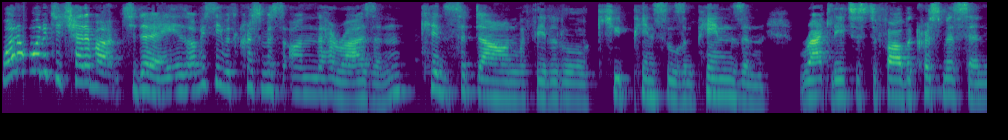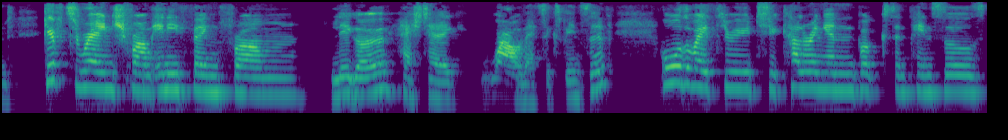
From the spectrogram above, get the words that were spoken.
What I wanted to chat about today is obviously with Christmas on the horizon, kids sit down with their little cute pencils and pens and write letters to Father Christmas, and gifts range from anything from Lego, hashtag, wow, that's expensive, all the way through to coloring in books and pencils.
